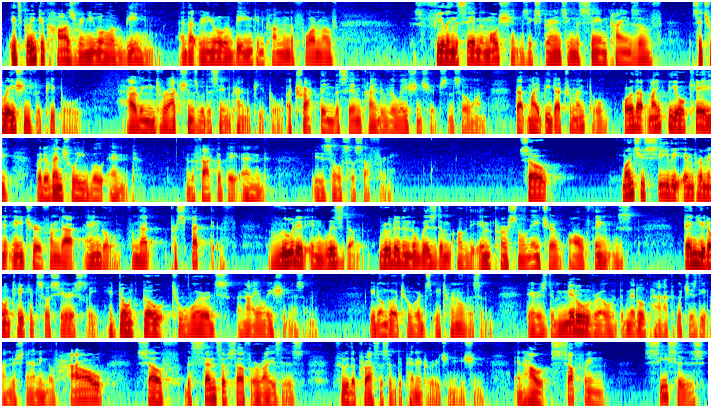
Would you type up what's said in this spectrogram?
it's going to cause renewal of being. And that renewal of being can come in the form of feeling the same emotions, experiencing the same kinds of situations with people, having interactions with the same kind of people, attracting the same kind of relationships and so on. That might be detrimental or that might be okay, but eventually will end. And the fact that they end is also suffering. So once you see the impermanent nature from that angle, from that perspective, rooted in wisdom, rooted in the wisdom of the impersonal nature of all things, then you don't take it so seriously. You don't go towards annihilationism. You don't go towards eternalism. There is the middle road, the middle path, which is the understanding of how self, the sense of self arises through the process of dependent origination and how suffering ceases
